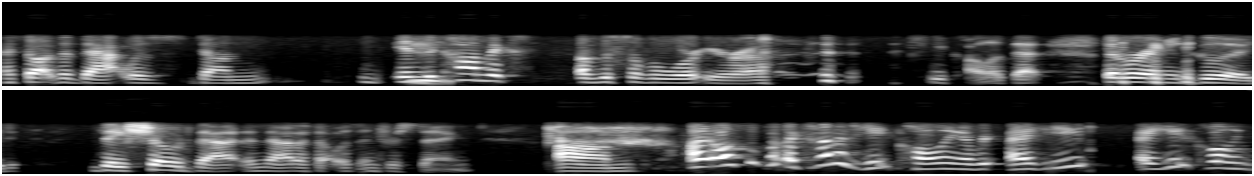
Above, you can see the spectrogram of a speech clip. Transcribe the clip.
I thought that that was done in the Mm. comics of the Civil War era, if we call it that, that were any good. They showed that, and that I thought was interesting. Um, I also, but I kind of hate calling every. I hate. I hate calling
